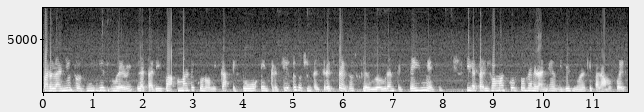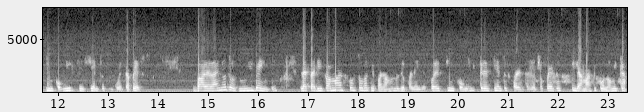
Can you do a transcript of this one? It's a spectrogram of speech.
Para el año 2019, la tarifa más económica estuvo en 383 pesos, que duró durante seis meses, y la tarifa más costosa en el año 2019 que pagamos fue 5.650 pesos. Para el año 2020, la tarifa más costosa que pagamos los yopaleños fue de 5.348 pesos y la más económica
